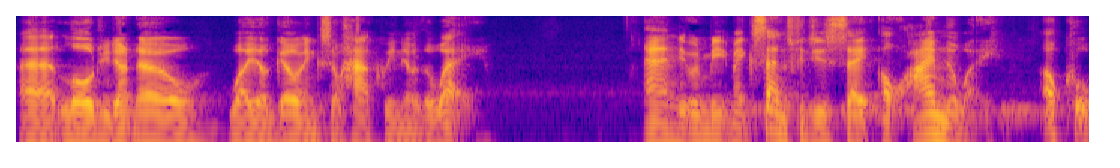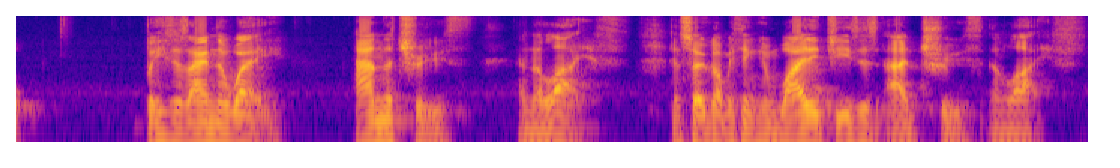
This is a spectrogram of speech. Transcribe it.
uh, "Lord, we don't know where you're going, so how can we know the way?" And it would make sense for Jesus to say, "Oh, I'm the way." Oh, cool. But he says, "I am the way and the truth and the life. And so it got me thinking, why did Jesus add truth and life?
